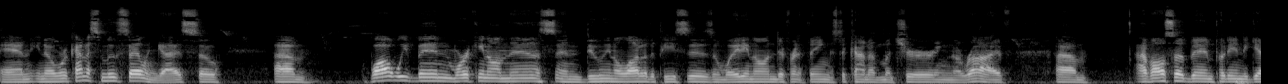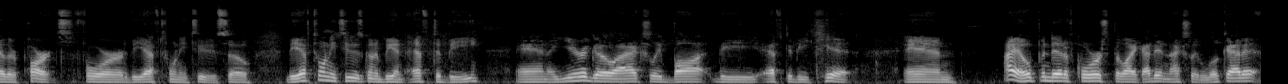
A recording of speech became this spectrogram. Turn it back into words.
And, you know, we're kind of smooth sailing, guys. So um, while we've been working on this and doing a lot of the pieces and waiting on different things to kind of mature and arrive, um, I've also been putting together parts for the F-22. So the F-22 is going to be an F to B. And a year ago, I actually bought the F to B kit and I opened it, of course, but like I didn't actually look at it.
